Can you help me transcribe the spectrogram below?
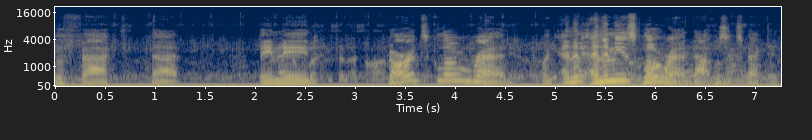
the fact that they made guards glow red, like en- enemies glow red. That was expected,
